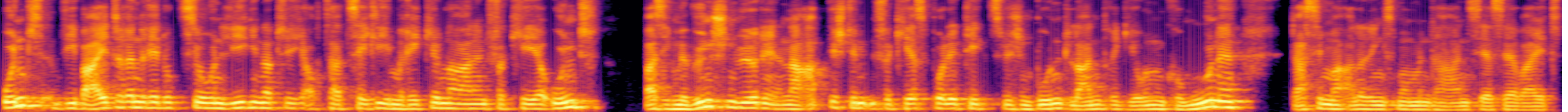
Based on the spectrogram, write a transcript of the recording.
Und die weiteren Reduktionen liegen natürlich auch tatsächlich im regionalen Verkehr und, was ich mir wünschen würde, in einer abgestimmten Verkehrspolitik zwischen Bund, Land, Region und Kommune. Da sind wir allerdings momentan sehr, sehr weit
